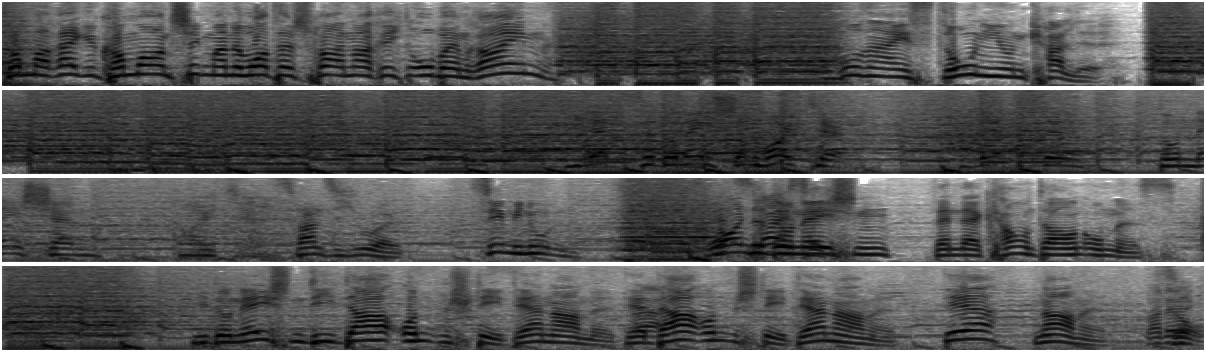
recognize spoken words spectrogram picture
Komm mal rein, komm mal und schick mal eine WhatsApp-Sprachnachricht oben rein. Und wo sind eigentlich Stony und Kalle? Die letzte Donation heute. Die letzte Donation heute. 20 Uhr. 10 Minuten. Letzte 39. Donation, wenn der Countdown um ist. Die Donation, die da unten steht, der Name, der Ja. da unten steht, der Name, der Name. Warte, so,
